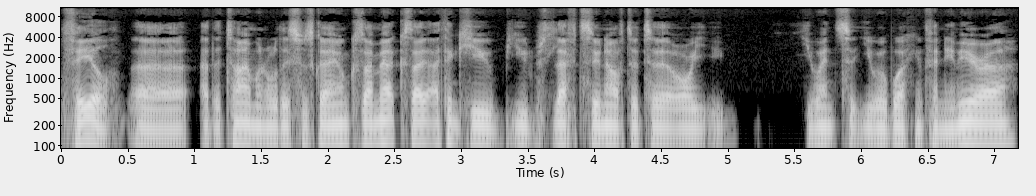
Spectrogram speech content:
feel uh, at the time when all this was going on? Because I met because I, I, think you you left soon after to or you, you went to you were working for Nomura,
